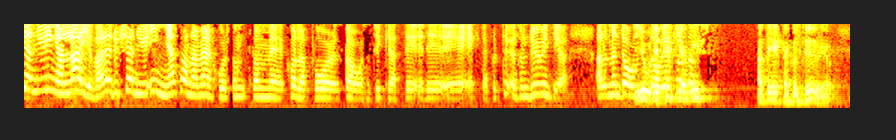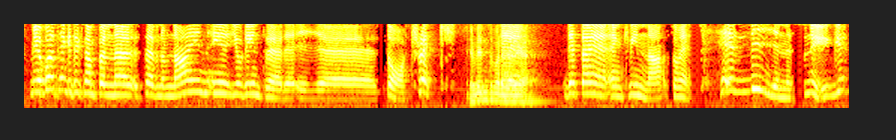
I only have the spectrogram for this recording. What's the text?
känner ju inga lajvare, du känner ju inga sådana människor som, som eh, kollar på Star Wars och tycker att det, det är äkta kultur, som du inte gör. Alltså men de... Jo, de, det tycker tror jag, de, visst. Att det är äkta kultur, jo. Men jag bara tänker till exempel när Seven of Nine gjorde inträde i eh, Star Trek. Jag vet inte vad det här Eh, är. Detta är en kvinna som är svinsnygg.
